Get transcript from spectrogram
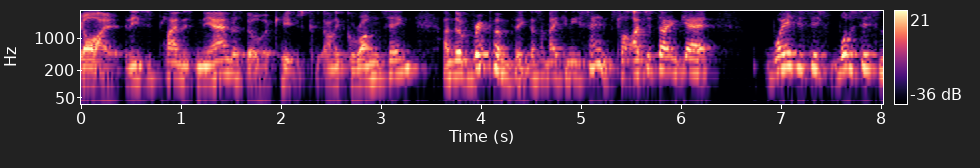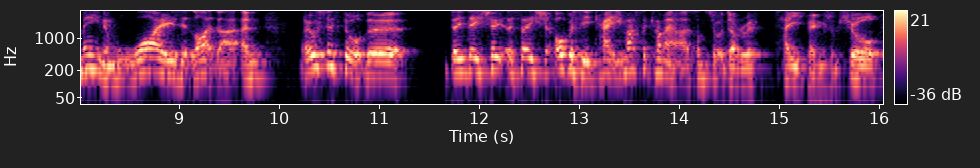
guy, and he's just playing this Neanderthal that keeps kind of grunting, and the Rip'em thing doesn't make any sense. Like, I just don't get where does this, what does this mean, and why is it like that? And I also thought that. They they show they say obviously he must have come out at some sort of WF taping, which I'm sure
